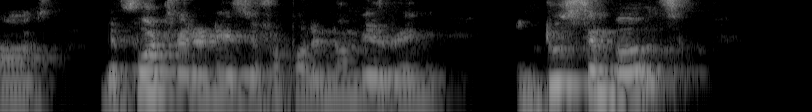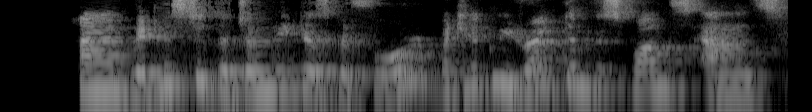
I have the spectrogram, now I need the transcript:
uh, the fourth Veronese of a polynomial ring in two symbols. And we listed the generators before, but let me write them this once as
